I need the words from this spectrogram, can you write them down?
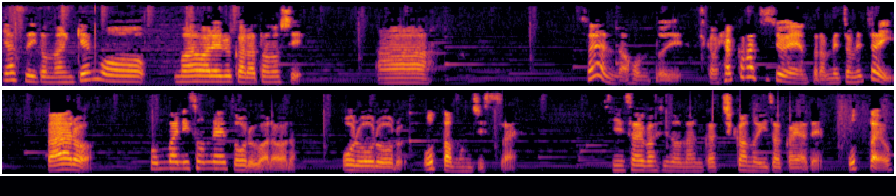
安いと何軒も回れるから楽しい。ああ。そうやんな、本当に。しかも180円やったらめちゃめちゃいい。バーロー。ほんまにそんなやつおるわらわら。おるおるおる。おったもん、実際。震災橋のなんか地下の居酒屋で。おったよ。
